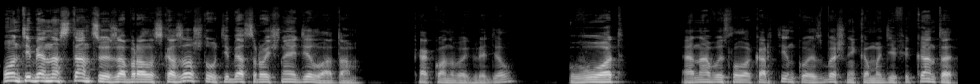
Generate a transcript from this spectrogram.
Он тебя на станцию забрал и сказал, что у тебя срочные дела там». «Как он выглядел?» «Вот». Она выслала картинку СБшника-модификанта,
